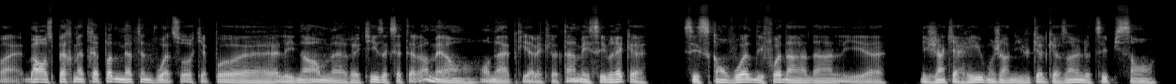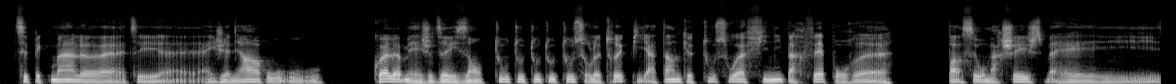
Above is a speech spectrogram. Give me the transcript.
Ouais. Ben, on ne se permettrait pas de mettre une voiture qui n'a pas euh, les normes requises, etc. Mais on, a appris avec le temps. Mais c'est vrai que c'est ce qu'on voit des fois dans, dans les, euh, les gens qui arrivent. Moi, j'en ai vu quelques-uns, là, tu sais, puis sont typiquement là, euh, tu sais, ingénieurs ou, ou, quoi, là, mais je veux dire, ils ont tout, tout, tout, tout, tout sur le truc, puis ils attendent que tout soit fini, parfait pour passer au marché. Je dis, ben,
